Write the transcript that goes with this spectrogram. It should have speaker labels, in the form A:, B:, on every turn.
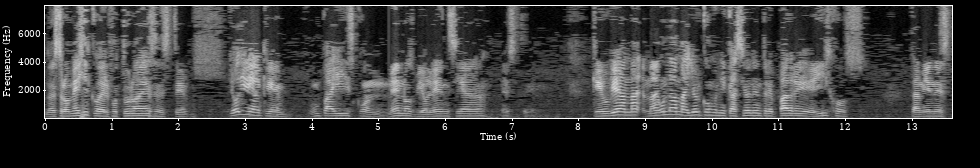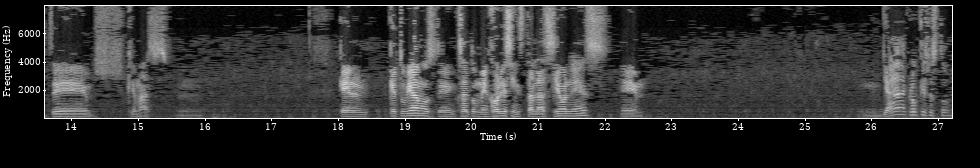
A: nuestro México del futuro es, este, yo diría que un país con menos violencia, este, que hubiera una mayor comunicación entre padre e hijos, también, este, ¿qué más? Mm. Que, que tuviéramos, eh, exacto, mejores instalaciones, eh, ya, creo que eso es todo.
